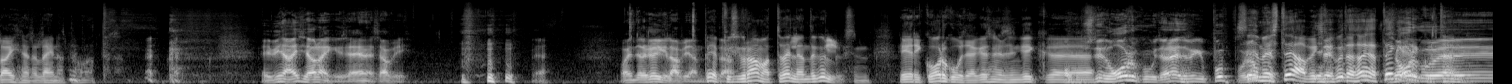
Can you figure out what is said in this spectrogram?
lainele läinud, ma vaatan. ei, mina ise olengi see eneseabi. jah, ma võin teile kõigile abi anda. Peep võiks ju raamatu välja anda küll, siin Eerik Orgud ja kes neil siin kõik mis need orgud ja need on mingi pupu. see mees teab ikka, kuidas asjad tegelikult on.,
